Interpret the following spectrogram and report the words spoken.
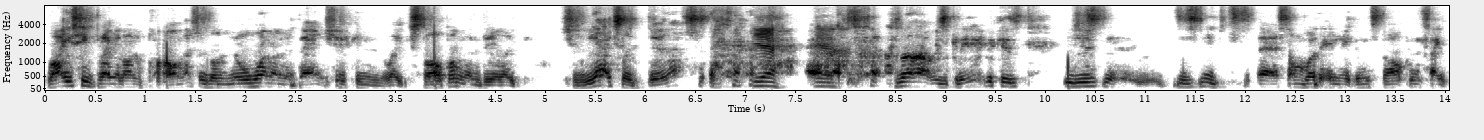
"Why is he bringing on Promes? Is there no one on the bench who can like stop him and be like, should we actually do this?" Yeah, yeah. I, thought, I thought that was great because you just just need uh, somebody to make them stop and think,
